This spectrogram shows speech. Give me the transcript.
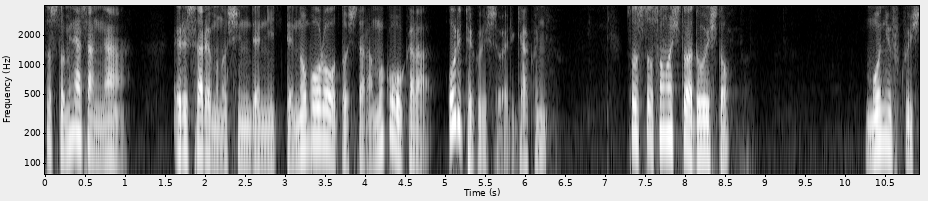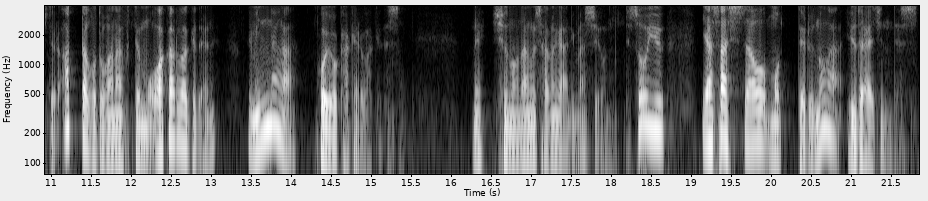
そうすると皆さんがエルサレムの神殿に行って登ろうとしたら向こうから降りてくる人がいる逆に。そうするとその人はどういう人？喪に服してる。会ったことがなくても分かるわけだよね。みんなが声をかけるわけです。ね、主の慰めがありますようにそういう優しさを持っているのがユダヤ人です。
